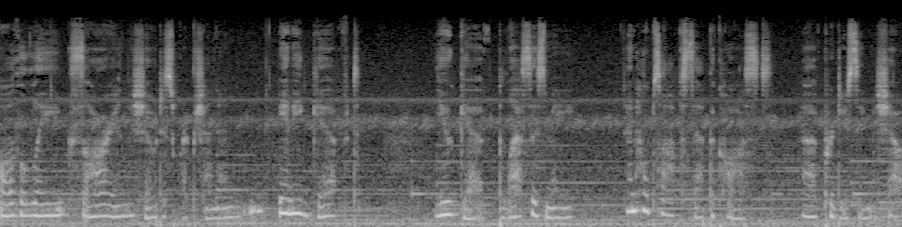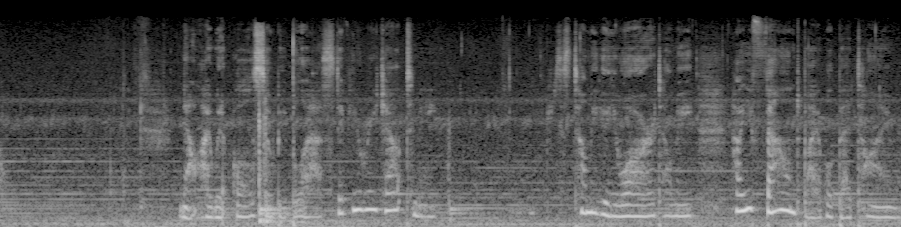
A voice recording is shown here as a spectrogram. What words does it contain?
All the links are in the show description, and any gift you give blesses me and helps offset the costs of producing the show. Now, I would also be blessed if you reach out to me. Just tell me who you are, tell me how you found Bible bedtime,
